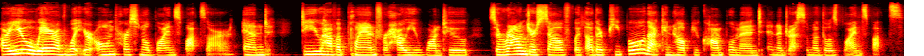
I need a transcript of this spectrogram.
Are you aware of what your own personal blind spots are? And do you have a plan for how you want to surround yourself with other people that can help you complement and address some of those blind spots.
